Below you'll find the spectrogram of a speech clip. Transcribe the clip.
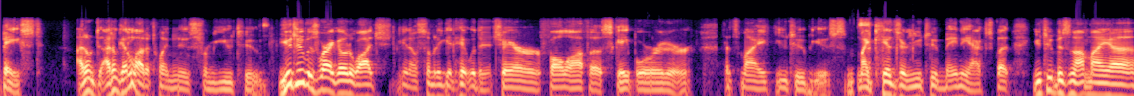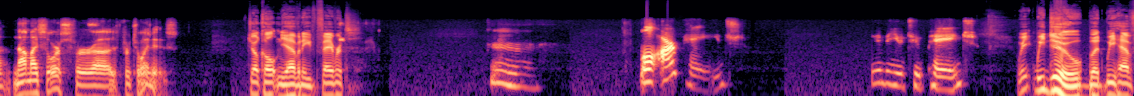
based. I don't I don't get a lot of toy news from YouTube. YouTube is where I go to watch, you know, somebody get hit with a chair or fall off a skateboard or that's my YouTube use. My kids are YouTube maniacs, but YouTube is not my uh not my source for uh for toy news. Joe Colton, you have any favorites? Hmm. Well, our page, we have a YouTube page. We we do, but we have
